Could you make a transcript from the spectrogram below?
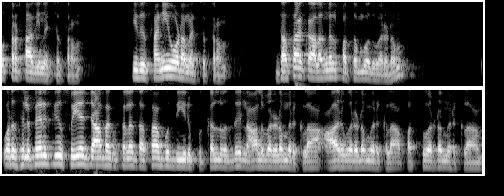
உத்திரட்டாதி நட்சத்திரம். இது சனியோட நட்சத்திரம். தசா காலங்கள் பத்தொம்போது வருடம். ஒரு சில பேருக்கு சுய ஜாதகத்தில் தசா புத்தி இருப்புக்கள் வந்து நாலு வருடம் இருக்கலாம் ஆறு வருடம் இருக்கலாம் பத்து வருடம் இருக்கலாம்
